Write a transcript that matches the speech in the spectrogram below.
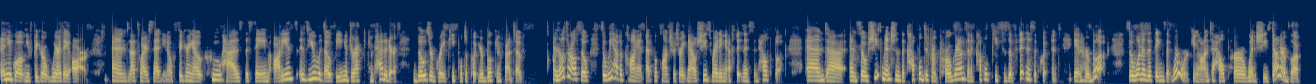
then you go out and you figure out where they are. And that's why I said, you know, figuring out who has the same audience as you without being a direct competitor those are great people to put your book in front of. And those are also so we have a client at Book Launchers right now. She's writing a fitness and health book, and uh, and so she's mentioned a couple different programs and a couple pieces of fitness equipment in her book. So, one of the things that we're working on to help her when she's done her book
